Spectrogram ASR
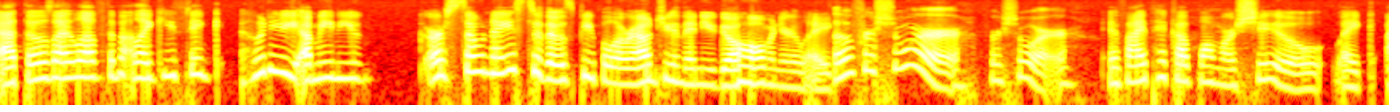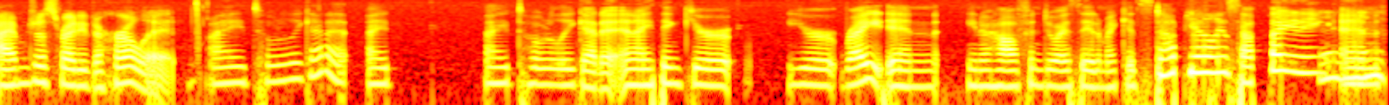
at those I love them. Like you think, who do you? I mean, you are so nice to those people around you, and then you go home and you're like, Oh, for sure, for sure. if I pick up one more shoe, like I'm just ready to hurl it. I totally get it. I I totally get it. And I think you're you're right in, you know, how often do I say to my kids, stop yelling, stop fighting? And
